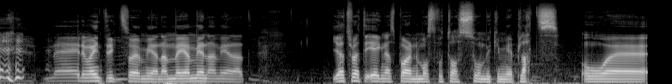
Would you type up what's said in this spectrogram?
Nej det var inte riktigt så jag menade men jag menar mer att jag tror att det egna sparandet måste få ta så mycket mer plats. Och eh,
